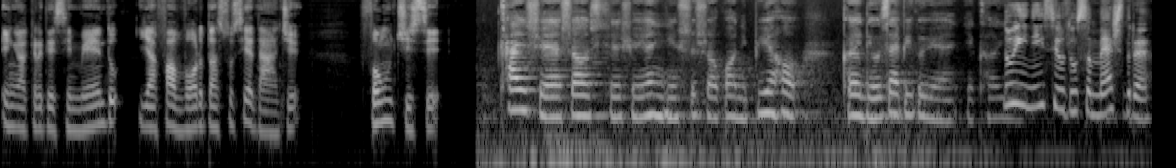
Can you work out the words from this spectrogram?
em agradecimento e a favor da sociedade. Fonte-se. No início do semestre,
